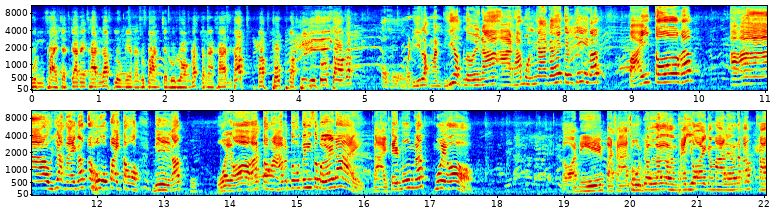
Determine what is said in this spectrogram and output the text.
คุณฝ่ายจัดการแข่งขันครับโรงเรียนอนุบาลจรุรองรัตนาคารครับมาพบกับพี่บิวโซต่อครับ โอ้โห วันนี้รางวัลเพียบเลยนะ อ่าทำผลงานกันให้เต็มที่ครับ ไปต่อครับ อ้าวยังไงครับ โอ้โห ไปต่อ นี่ครับห้วยอ้อครับ ต้องหาประตูตีเสมอได้ ได้เต็มมุมครับห้วยอ้อ ตอนนี้ประชาชนก็เริ่มทยอยกันมาแล้วนะครับ เข้า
